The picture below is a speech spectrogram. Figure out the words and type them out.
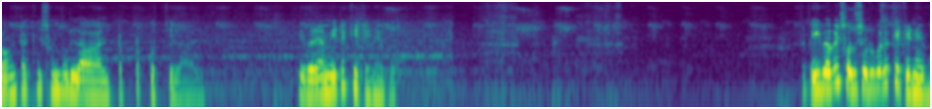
রংটা কি সুন্দর লাল টকটক করছে লাল। এবারে আমি এটা কেটে নেব। এইভাবে সরু সরু করে কেটে নেব।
